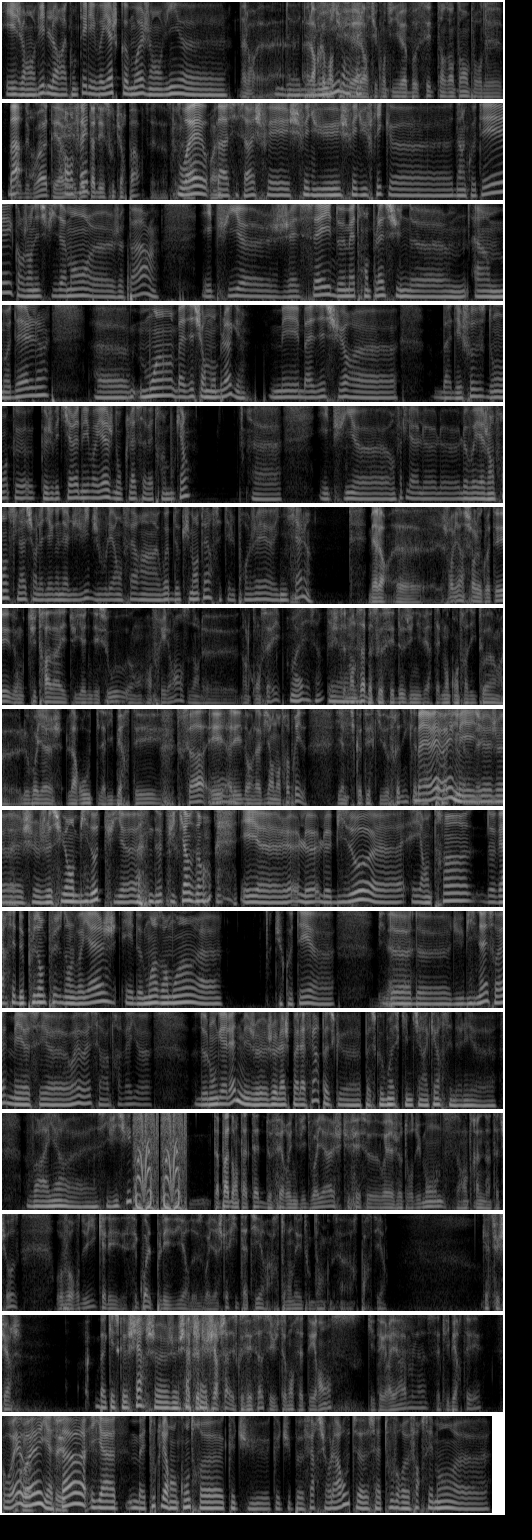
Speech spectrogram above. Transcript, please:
et j'ai envie de leur raconter les voyages comme moi j'ai envie euh, alors alors comment tu fais? alors tu continues à bosser de temps en temps pour, des, bah, des boîtes et en dès fait, que tu as des sous tu repars ouais, bah c'est ça. Je fais je fais du je fais du fric d'un côté. Quand j'en ai suffisamment je pars. Et puis j'essaye de mettre en place une un modèle euh, moins basé sur mon blog, mais basé sur euh, bah, des choses dont, que, que, je vais tirer de mes voyages. Donc là, ça va être un bouquin. Euh, et puis, en fait, le, le, voyage en France, là, sur la diagonale du vide, je voulais en faire un web documentaire. C'était le projet initial. Mais alors, euh, je reviens sur le côté, donc tu travailles, tu gagnes des sous en, en freelance dans le, dans le conseil. Ouais, c'est ça. Et je te euh, demande ça parce que c'est deux univers tellement contradictoires. euh, le voyage, la route, la liberté, tout ça, et Ouais. aller dans la vie en entreprise. Il y a un petit côté schizophrénique là. Bah c'est ouais, pas facile, mais hein, je, je, je, je suis en biseau depuis, depuis 15 ans et le, le biseau est en train de verser de plus en plus dans le voyage et de moins en moins du côté euh, Business, de, ouais. de- du business, ouais. Mais euh, c'est euh, ouais, ouais, c'est un travail de longue haleine, mais je, je lâche pas l'affaire parce que, parce que moi, ce qui me tient à cœur, c'est d'aller voir ailleurs si j'y suis. quoi. T'as pas dans ta tête de faire une vie de voyage, tu fais ce voyage autour du monde, ça entraîne d'un tas de choses. Aujourd'hui, quel est, c'est quoi le plaisir de ce voyage? Qu'est-ce qui t'attire à retourner tout le temps comme ça, à repartir? Qu'est-ce que tu cherches? Bah, qu'est-ce que je cherche Je cherche. Est-ce que tu cherches ça Est-ce que c'est ça C'est justement cette errance qui est agréable, cette liberté? Ouais, ouais, il y a ça. Il y a bah, toutes les rencontres euh, que, tu, que tu peux faire sur la route. euh, Ça t'ouvre forcément. euh,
